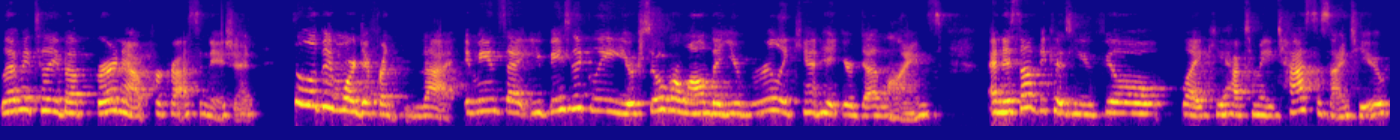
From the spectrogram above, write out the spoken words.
let me tell you about burnout procrastination. It's a little bit more different than that. It means that you basically you're so overwhelmed that you really can't hit your deadlines. And it's not because you feel like you have too many tasks assigned to you.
